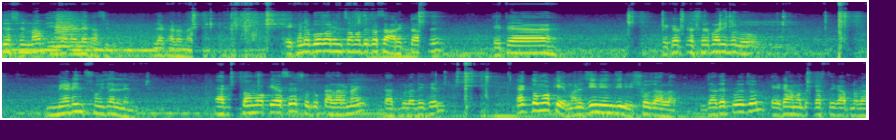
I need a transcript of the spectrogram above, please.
দেশের নাম? এই জায়গায় লেখা ছিল। লেখাটা নাই। এখানে বগারেন্স আমাদের কাছে আরেকটা আছে। এটা এটার দেশের বাড়ি হলো মেড ইন সুইজারল্যান্ড একদম ওকে আছে, শুধু কালার নাই, দাঁতগুলো দেখেন। একদম ওকে মানে জিনিস জিনিস, সোজা আলাপ। যাদের প্রয়োজন, এটা আমাদের কাছ থেকে আপনারা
